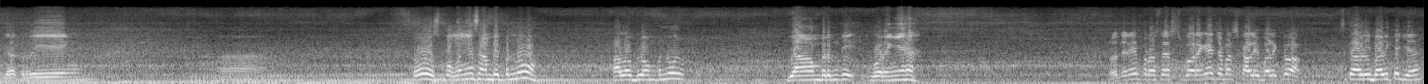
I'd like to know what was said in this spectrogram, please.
nggak kering. Nah. Terus pokoknya sampai penuh. Kalau belum penuh, jangan berhenti gorengnya. Berarti ini proses gorengnya cuma sekali balik doang? Sekali balik aja.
